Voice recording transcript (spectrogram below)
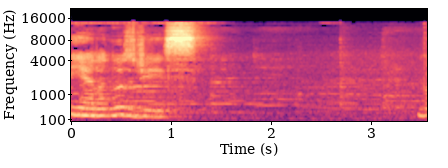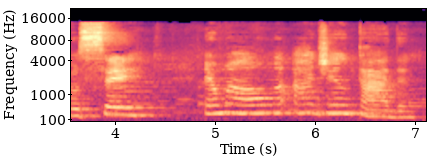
E ela nos diz: Você é uma alma adiantada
